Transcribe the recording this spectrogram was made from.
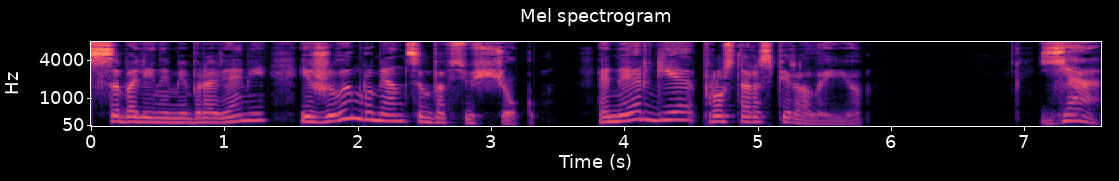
с соболиными бровями и живым румянцем во всю щеку. Энергия просто распирала ее. «Я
